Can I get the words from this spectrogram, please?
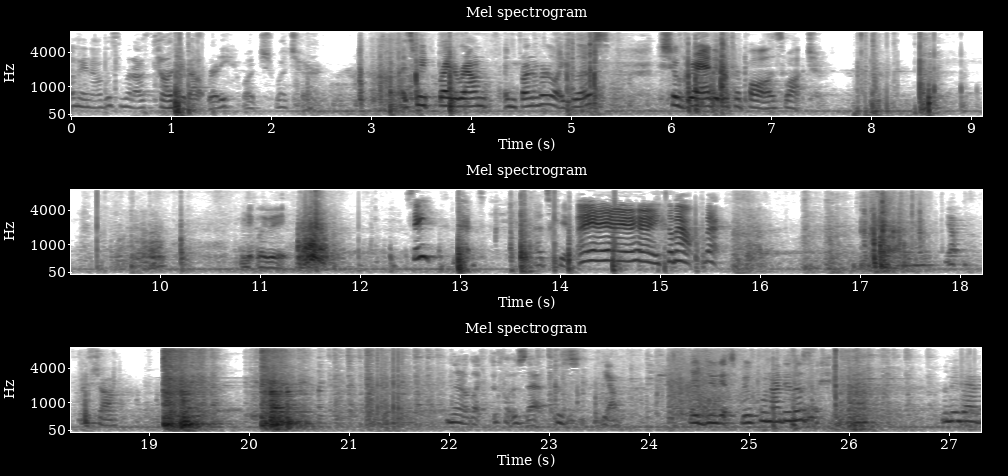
Okay, now this is what I was telling you about. Ready? Watch, watch her. I sweep right around in front of her like this. She'll grab it with her paws. Watch. Wait, wait, wait. See? That's that's cute. Hey, hey, hey, hey, come out, come back. Yep, nice job. And then I'd like to close that because, yeah, they do get spooked when I do this. Okay, uh, let me grab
